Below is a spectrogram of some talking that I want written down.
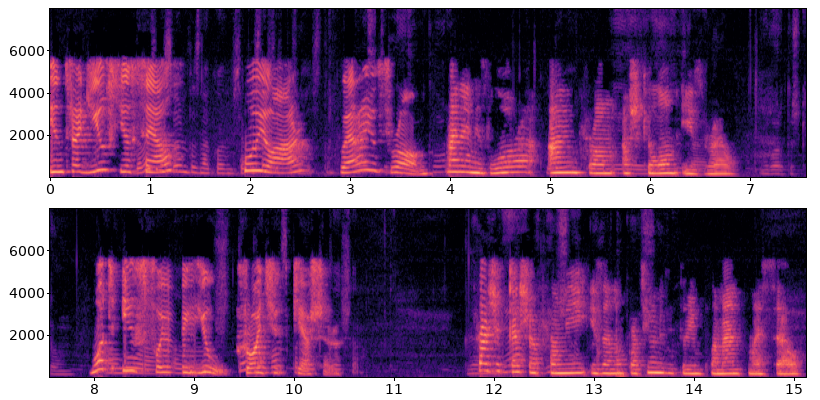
Introduce yourself, who you are, where are you from? My name is Laura, I'm from Ashkelon, Israel. What is for you Project Kesher? Project Kesher for me is an opportunity to implement myself,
